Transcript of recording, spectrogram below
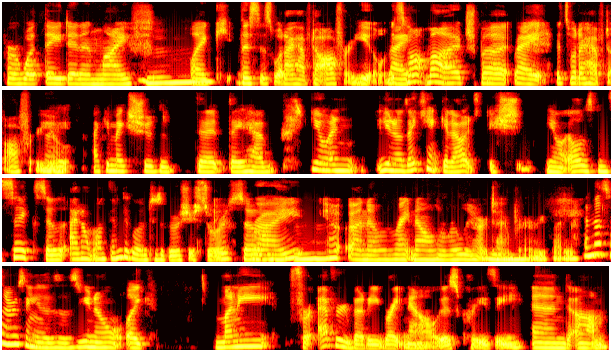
for what they did in life, Mhm. like this is what I have to offer you. Right. It's not much, but right. it's what I have to offer you. Right. I can make sure that, that they have, you know, and, you know, they can't get out. You know, Ella's been sick, so I don't want them to go into the grocery store. So, right? Mhm. Yeah, I know. Right now is a really hard time for Mhm. everybody. And that's another thing is, is, you know, like money for everybody right now is crazy. And, um,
